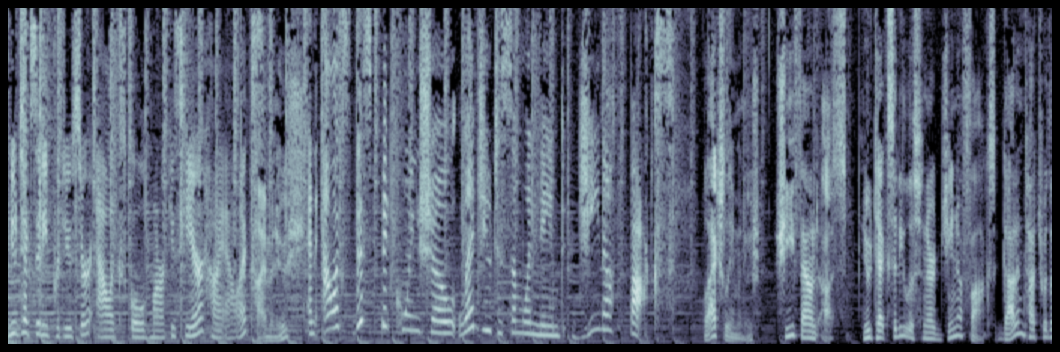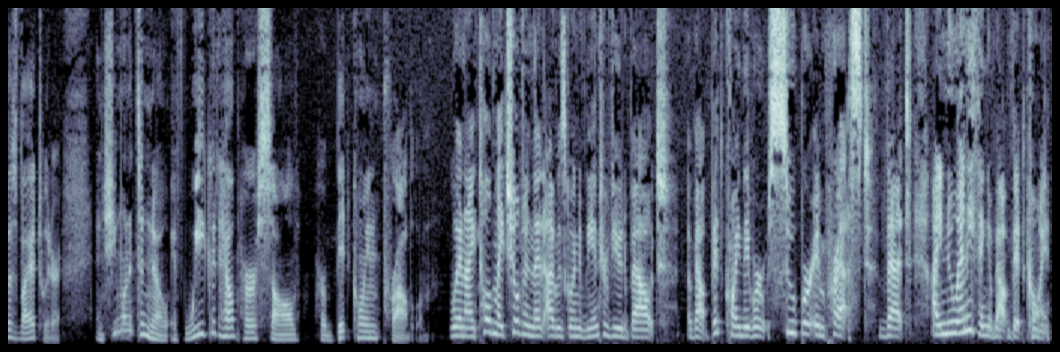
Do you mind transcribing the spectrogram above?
New Tech City producer Alex Goldmark is here. Hi, Alex. Hi, Manoush. And Alex, this Bitcoin show led you to someone named Gina Fox. Well, actually, Manoush, she found us. New Tech City listener Gina Fox got in touch with us via Twitter, and she wanted to know if we could help her solve her Bitcoin problem. When I told my children that I was going to be interviewed about about Bitcoin, they were super impressed that I knew anything about Bitcoin.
